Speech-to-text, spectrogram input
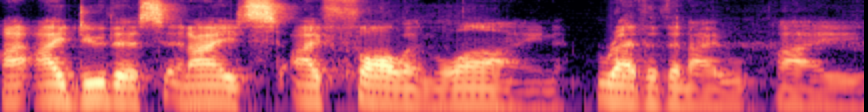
I, I do this and I, I fall in line rather than I I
